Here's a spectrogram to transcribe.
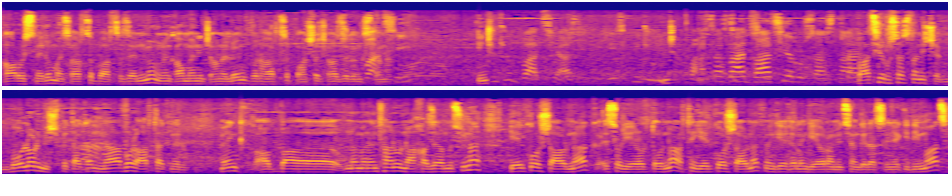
կառույցներում այս հարցը բարձրացնում ենք, մենք ամեն ինչ անելու ենք, որ հարցը պատշաճ արձագանք ստանա։ Ինչ։ բացի Ինչ բացի Ռուսաստան։ Բացի Ռուսաստանից չէ, բոլոր միջպետական հնարավոր հարթակներում։ Մենք ուրեմն ընդհանուր նախաձեռնությունը երկու օր շարունակ, այսօր երրորդ օրն է, արդեն երկու օր շարունակ մենք եղել ենք Եվրամիության գրասենյակի դիմաց,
